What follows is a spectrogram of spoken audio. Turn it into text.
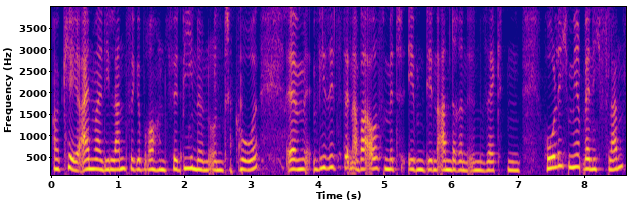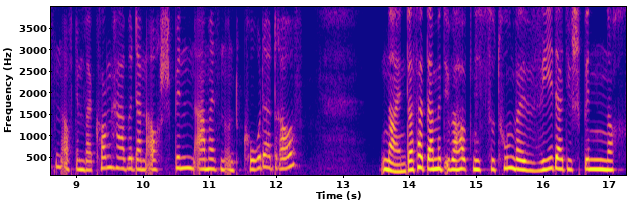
Okay, einmal die Lanze gebrochen für Bienen und Co. ähm, wie sieht's denn aber aus mit eben den anderen Insekten? Hole ich mir, wenn ich Pflanzen auf dem Balkon habe, dann auch Spinnen, Ameisen und Co. da drauf? Nein, das hat damit überhaupt nichts zu tun, weil weder die Spinnen noch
